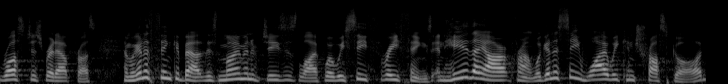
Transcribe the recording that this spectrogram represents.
Ross just read out for us, and we're going to think about this moment of Jesus' life where we see three things. And here they are up front. We're going to see why we can trust God.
